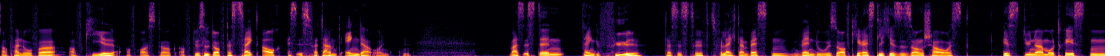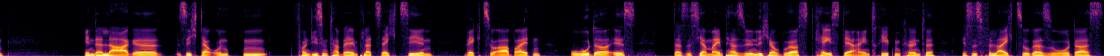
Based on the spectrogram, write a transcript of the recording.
auf Hannover, auf Kiel, auf Rostock, auf Düsseldorf. Das zeigt auch, es ist verdammt eng da unten. Was ist denn dein Gefühl, das ist, trifft vielleicht am besten, wenn du so auf die restliche Saison schaust. Ist Dynamo Dresden in der Lage, sich da unten von diesem Tabellenplatz 16 wegzuarbeiten? Oder ist, das ist ja mein persönlicher Worst Case, der eintreten könnte, ist es vielleicht sogar so, dass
